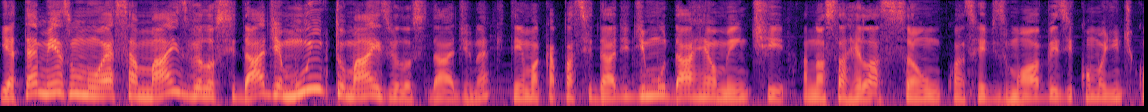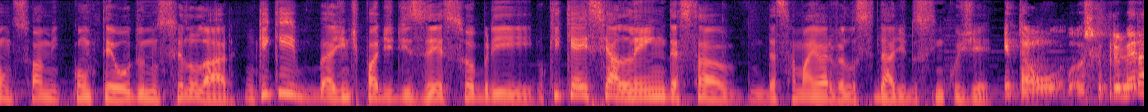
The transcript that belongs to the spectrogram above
E até mesmo essa mais velocidade é muito mais velocidade, né? Que tem uma capacidade de mudar realmente a nossa relação com as redes móveis e como a gente consome conteúdo no celular. O que, que que a gente pode dizer sobre o que, que é esse além dessa, dessa maior velocidade do 5G? Então, acho que o primeiro,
